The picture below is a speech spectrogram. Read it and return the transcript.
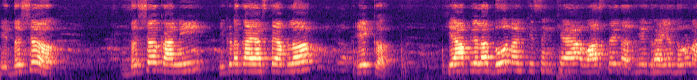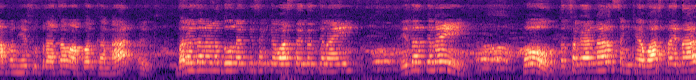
हे दशक दशक आणि इकडं काय असतंय आपलं? एकक हे आपल्याला दोन अंकी संख्या वाचता येतात. हे ग्राह्य धरून आपण हे सूत्राचा वापर करणार बऱ्याच जणांना दोन अंकी संख्या वाचता येतात की नाही? येतात की नाही? हो. तर सगळ्यांना संख्या वाचता येतात.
